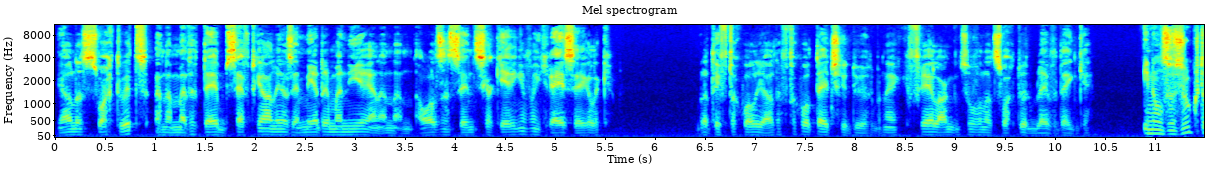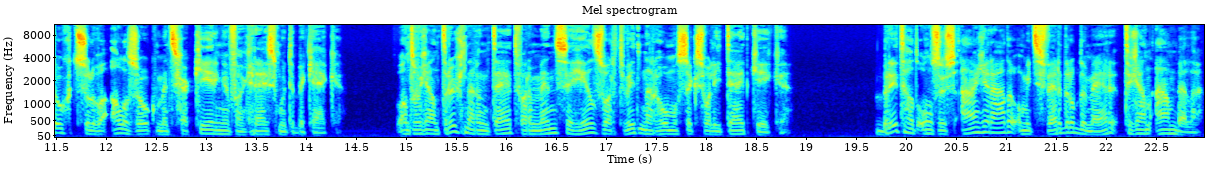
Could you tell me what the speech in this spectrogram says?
Ja, dat is zwart-wit. En dan met de tijd beseft je, er zijn meerdere manieren. En, en, en alles zijn schakeringen van grijs eigenlijk. Dat heeft toch wel, ja, dat heeft toch wel tijdje geduurd. Ik ben eigenlijk vrij lang zo van dat zwart-wit blijven denken. In onze zoektocht zullen we alles ook met schakeringen van grijs moeten bekijken. Want we gaan terug naar een tijd waar mensen heel zwart-wit naar homoseksualiteit keken. Brit had ons dus aangeraden om iets verder op de mer te gaan aanbellen.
